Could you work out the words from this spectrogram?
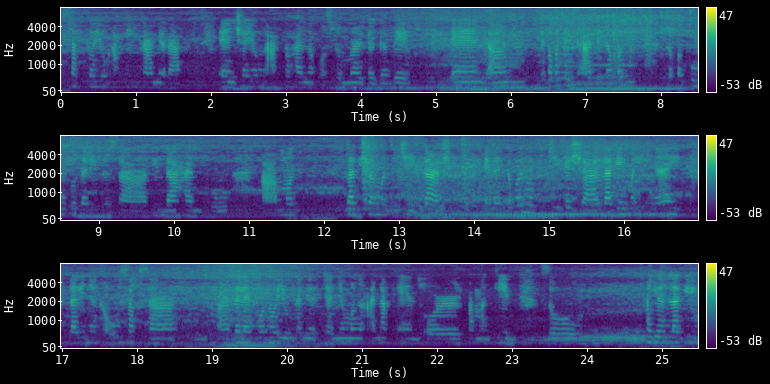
Sakto yung aking camera. And siya yung naaktuhan na customer kagabi. And um, ito kasi si ate, kapag, kapag pupunta dito sa tindahan ko, ah, mag, lagi siyang mag-gcash. And then kapag mag-gcash siya, laging maingay. Lagi niyang kausap sa ah, telepono yung kanya, yung mga anak and or pamangkin. So, ayun, laging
